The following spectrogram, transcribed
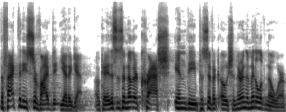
the fact that he survived it yet again. Okay, this is another crash in the Pacific Ocean. They're in the middle of nowhere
